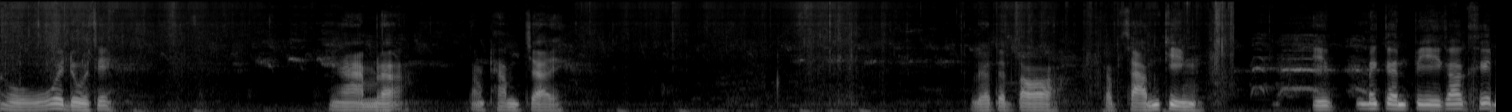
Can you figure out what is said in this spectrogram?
โอ้ยดูสิ งามแล้ว ต้องทำใจ เหลือแต่ตอกับสามจริงอีกไม่เกินปีก็ขึ้น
